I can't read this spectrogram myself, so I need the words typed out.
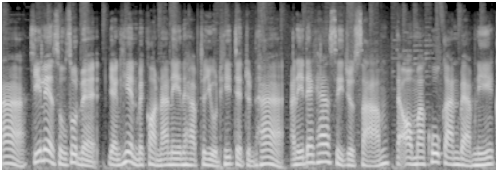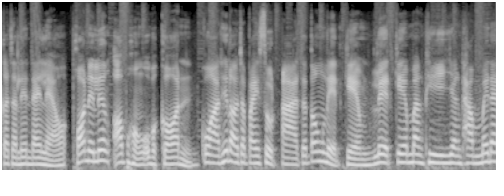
2.5 คีเลดสูงสุดเนี่ย อย่างที่เห็นไปก่อนหน้านี้นะครับ จะอยู่ที่ 7.5 อันนี้ได้แค่ 4.3 แต่ออกมาคู่กันแบบนี้ก็จะเล่นได้แล้ว เพราะในเรื่องออฟของอุปกรณ์ กว่าที่เราจะไปสุดอาจจะต้องเลดเกม เลดเกมบางทียังทำไม่ได้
